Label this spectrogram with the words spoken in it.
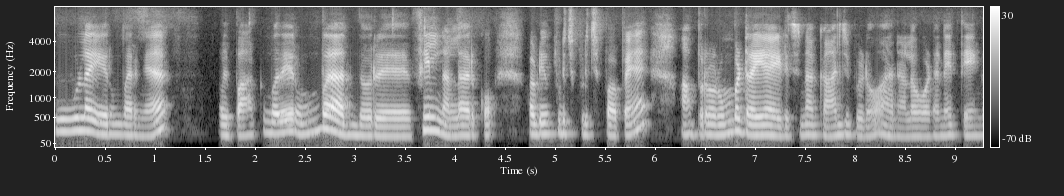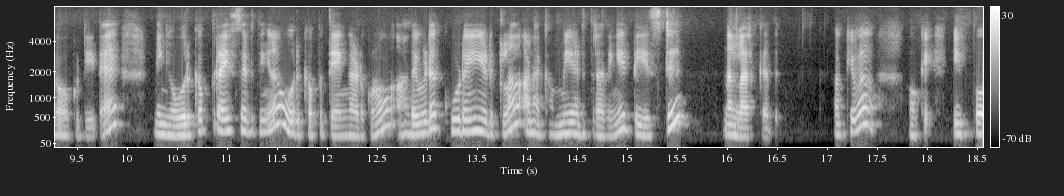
கூலாக ஏறும் பாருங்க. அது பார்க்கும்போதே ரொம்ப அந்த ஒரு ஃபீல் நல்லாருக்கும். அப்படியே பிடிச்சி பிடிச்சி பார்ப்பேன். அப்புறம் ரொம்ப ட்ரை ஆகிடுச்சுன்னா காஞ்சு போயிடும். அதனால உடனே தேங்காவை கொட்டிட்டேன். நீங்கள் ஒரு கப் ரைஸ் எடுத்தீங்கன்னா, ஒரு கப் தேங்காய் எடுக்கணும். அதை விட கூடயும் எடுக்கலாம். ஆனால் கம்மியாக எடுத்துடாதீங்க டேஸ்ட்டு நல்லா இருக்காது. ஓகேவா? ஓகே. இப்போ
